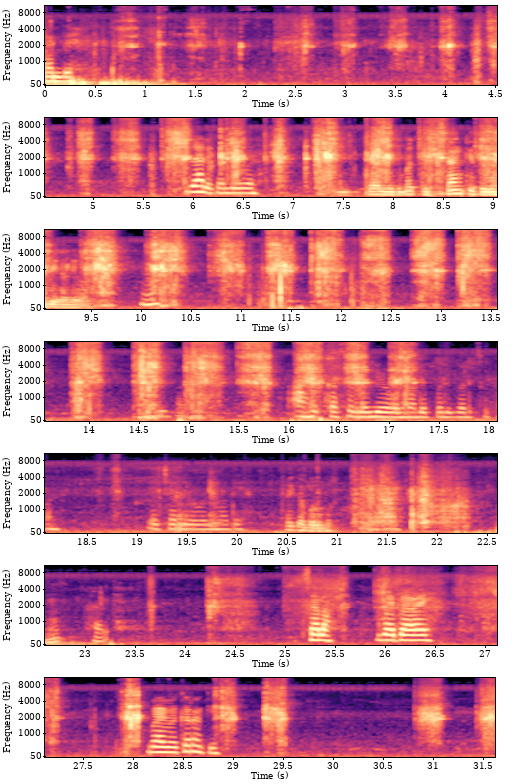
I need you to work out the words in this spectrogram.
चाललंय झाले का लेवल चालली की की सांग किती झाली का लेवल आहेत का सगळं लेवलमध्ये पलीकडचं पण? याच्या लेवलमध्ये आहे का बरोबर? हाय. चला बाय बाय बाय बाय करा की.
